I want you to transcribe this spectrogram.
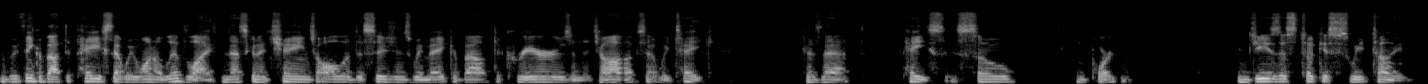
If we think about the pace that we want to live life, then that's going to change all the decisions we make about the careers and the jobs that we take, because that pace is so important. And Jesus took his sweet time.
